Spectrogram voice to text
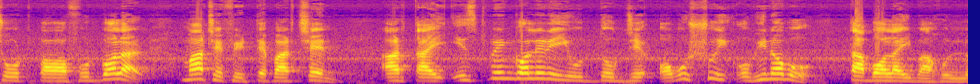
চোট পাওয়া ফুটবলার মাঠে ফিরতে পারছেন। আর তাই ইস্টবেঙ্গলের এই উদ্যোগ যে অবশ্যই অভিনব তা বলাই বাহুল্য।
